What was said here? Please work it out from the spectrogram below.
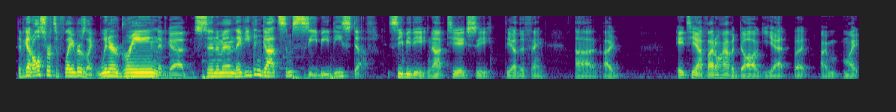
They've got all sorts of flavors like wintergreen, they've got cinnamon, they've even got some CBD stuff. CBD, not THC, the other thing. Uh, I, ATF, I don't have a dog yet, but I might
